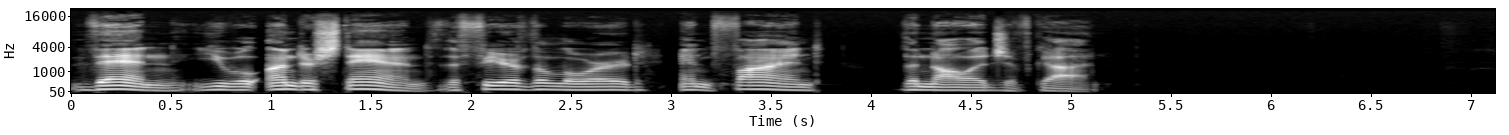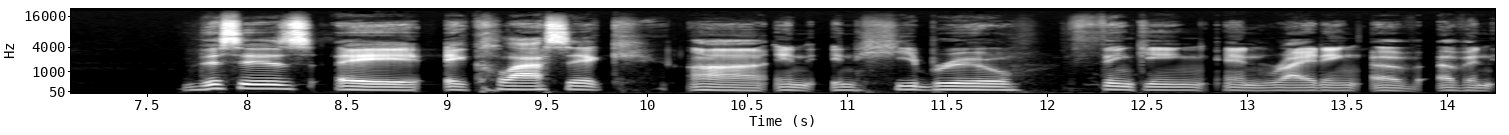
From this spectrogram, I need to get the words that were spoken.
then you will understand the fear of the Lord and find the knowledge of God. This is a, a classic uh, in, in Hebrew thinking and writing of, of an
